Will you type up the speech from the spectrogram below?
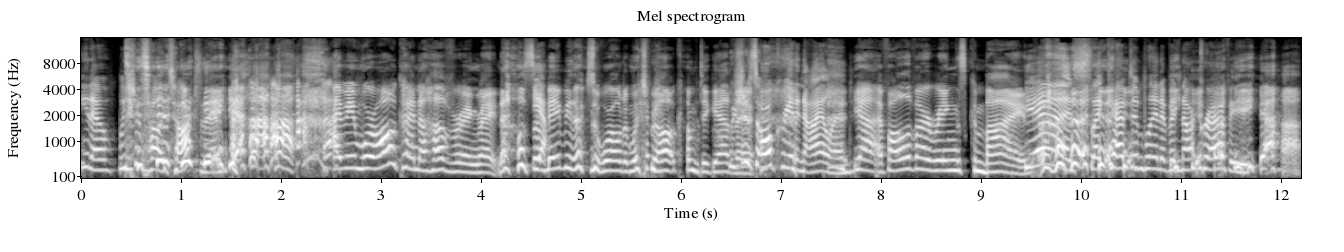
you know, we should probably talk then. yeah. I mean, we're all kind of hovering right now. So Yeah. maybe there's a world in which we all come together. We should just all create an island. yeah, if all of our rings combine. Yes, like Captain Planet, but not crappy. yeah.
